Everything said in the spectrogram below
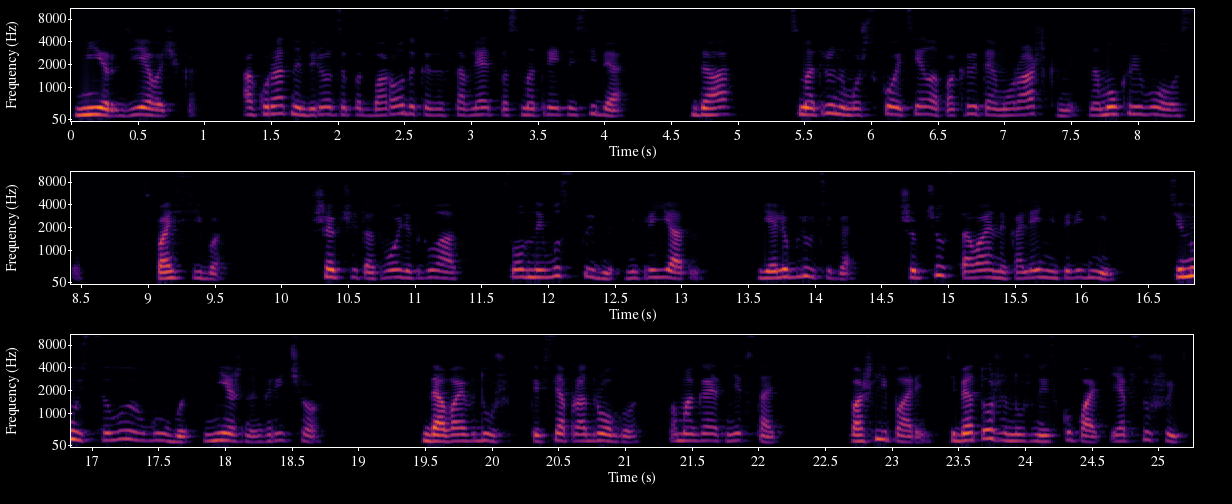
Мир, девочка, аккуратно берет за подбородок и заставляет посмотреть на себя. Да, смотрю на мужское тело, покрытое мурашками, на мокрые волосы. Спасибо. Шепчет, отводит глаз, словно ему стыдно, неприятно. Я люблю тебя. Шепчу, вставая на колени перед ним. Тянусь, целую в губы, нежно, горячо. Давай в душ, ты вся продрогла. Помогает мне встать. Пошли, парень, тебя тоже нужно искупать и обсушить.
